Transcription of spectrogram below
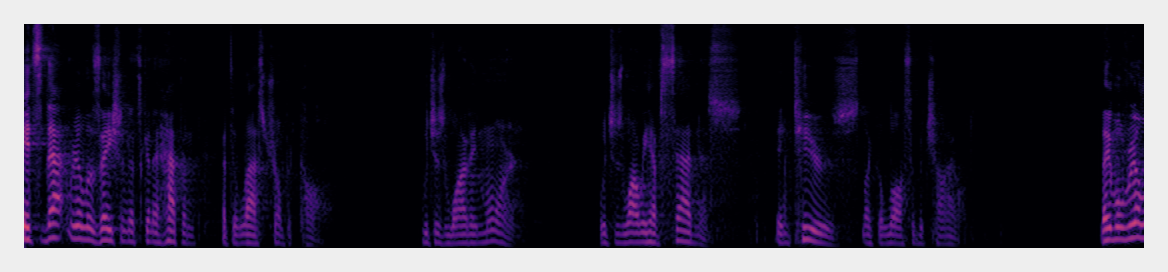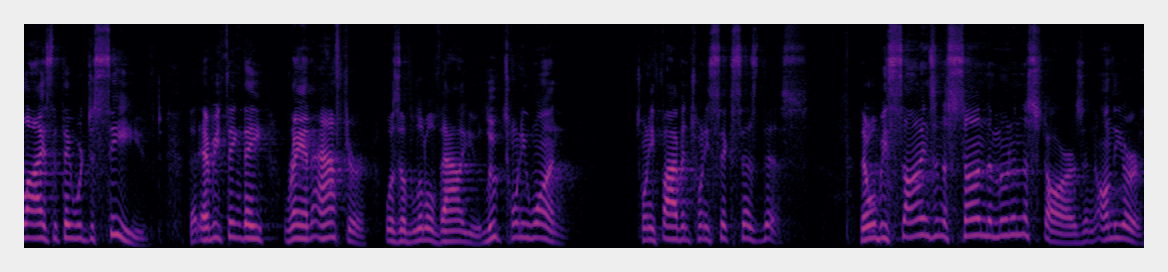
it's that realization that's going to happen at the last trumpet call, which is why they mourn, which is why we have sadness and tears like the loss of a child. They will realize that they were deceived, that everything they ran after was of little value. Luke 21, 25 and 26 says this There will be signs in the sun, the moon, and the stars, and on the earth.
